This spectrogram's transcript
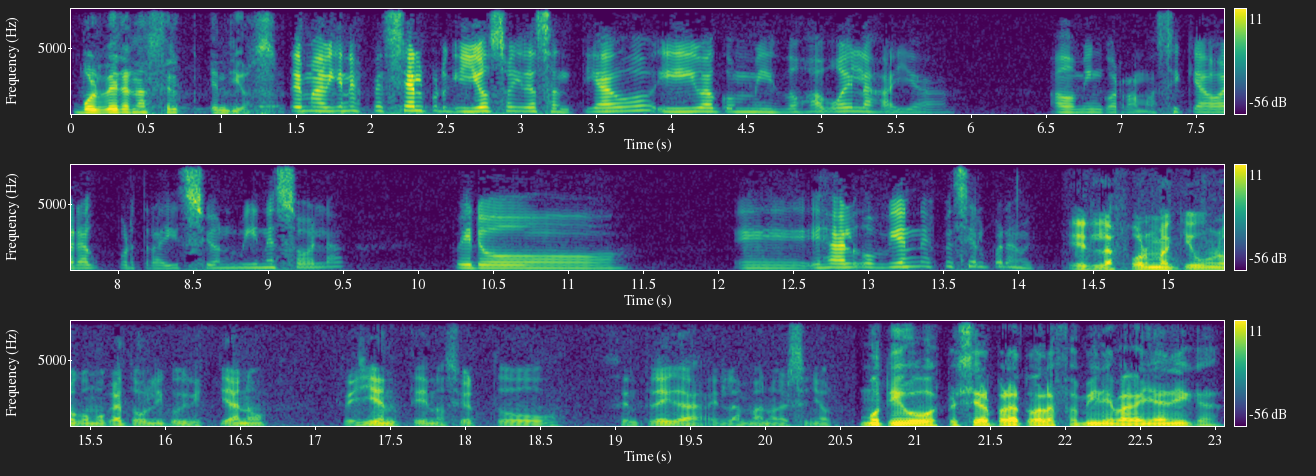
volver a nacer en Dios. Un tema bien especial porque yo soy de Santiago y iba con mis dos abuelas allá a Domingo Ramos, así que ahora por tradición vine sola, pero eh, es algo bien especial para mí. Es la forma que uno como católico cristiano, creyente, ¿no es cierto?, se entrega en las manos del Señor. motivo especial para toda la familia magallánica,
